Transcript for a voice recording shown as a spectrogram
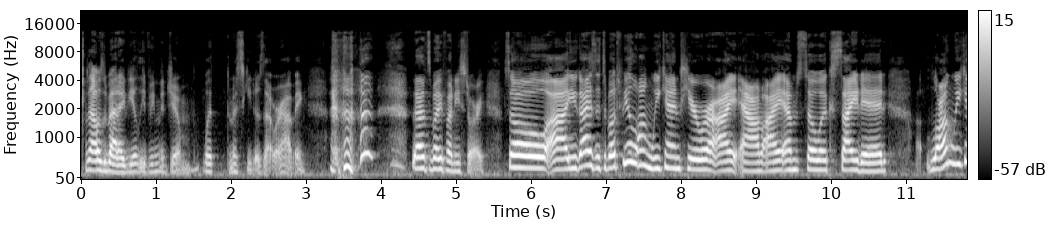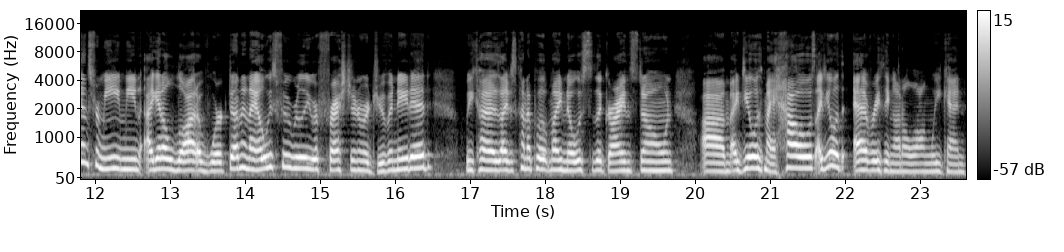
that was a bad idea leaving the gym with the mosquitoes that we're having. That's my funny story. So, uh, you guys, it's about to be a long weekend here where I am. I am so excited. Long weekends for me mean I get a lot of work done and I always feel really refreshed and rejuvenated because I just kind of put my nose to the grindstone. Um, I deal with my house, I deal with everything on a long weekend.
